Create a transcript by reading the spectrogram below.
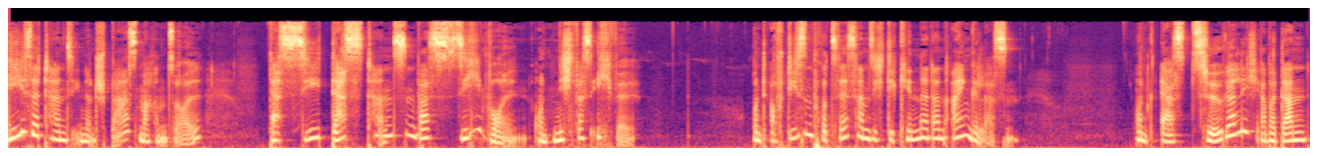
dieser Tanz ihnen Spaß machen soll, dass sie das tanzen, was sie wollen und nicht, was ich will. Und auf diesen Prozess haben sich die Kinder dann eingelassen. Und erst zögerlich, aber dann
